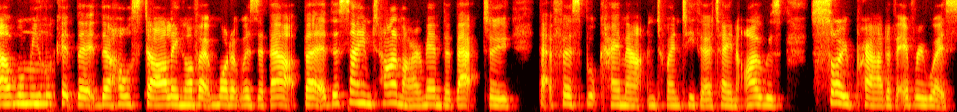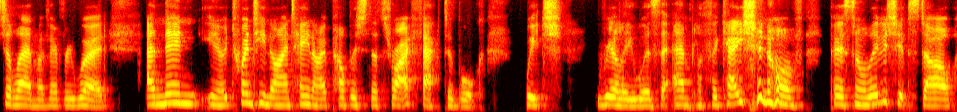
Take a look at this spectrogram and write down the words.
uh, when we mm. look at the the whole styling of it and what it was about. But at the same time, I remember back to that first book came out in 2013. I was so proud of every word, still am of every word. And then you know 2019, I published the Thrive Factor book, which really was the amplification of personal leadership style.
